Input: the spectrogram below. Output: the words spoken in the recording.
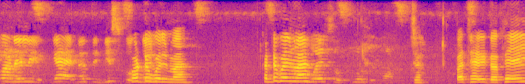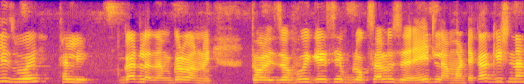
પણ એલી કાંઈ નથી ડિસ્કો ખોટું બોલમાં જો. પથારી તો થયેલી જ હોય ખાલી ગાડલા જ આમ કરવાનું થોડી જો હુઈ ગઈ છે બ્લોક ચાલુ છે એટલા માટે કા કિષ્ણા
